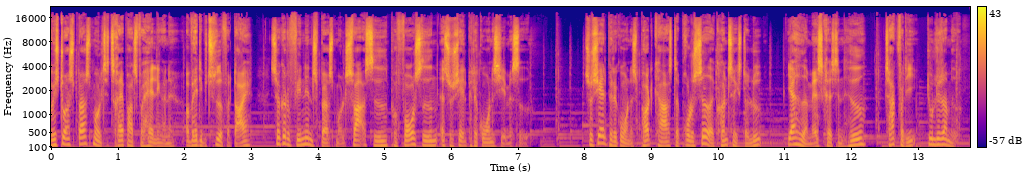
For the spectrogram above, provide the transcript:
Og hvis du har spørgsmål til trepartsforhandlingerne og hvad de betyder for dig, så kan du finde en spørgsmål-svar-side på forsiden af Socialpædagogernes hjemmeside. Socialpædagogernes podcast er produceret af Kontekst og Lyd. Jeg hedder Mads Christian Hede. Tak fordi du lytter med.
